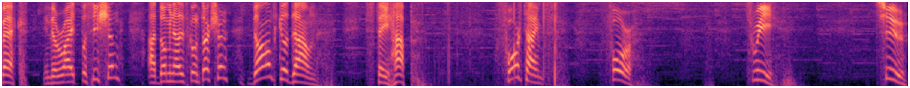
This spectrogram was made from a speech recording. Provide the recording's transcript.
Back in the right position, abdominal contraction. Don't go down. Stay up. Four times. Four, three, two,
